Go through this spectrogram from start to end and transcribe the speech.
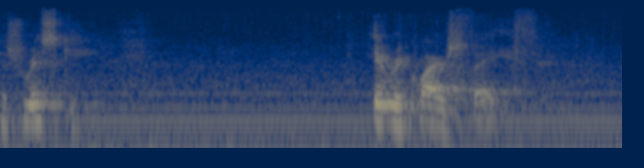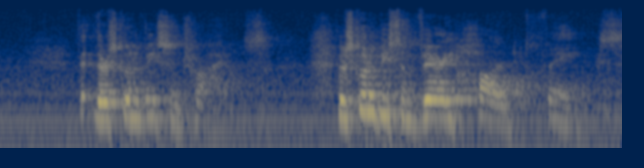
It's risky. It requires faith. There's going to be some trials. There's going to be some very hard things.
